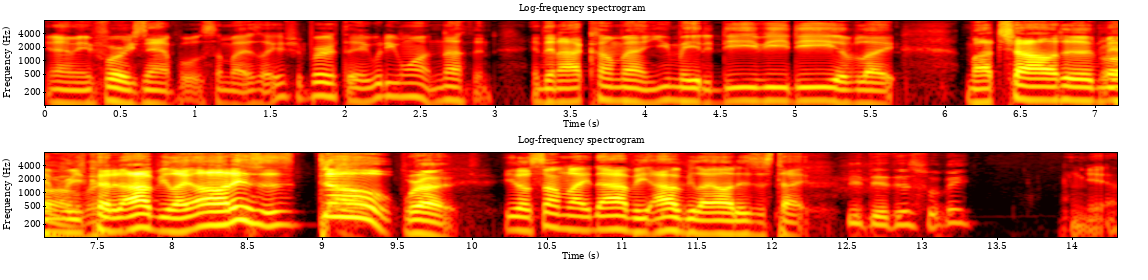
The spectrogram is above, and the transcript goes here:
you know I mean, for example, somebody's like, "It's your birthday. What do you want?" Nothing. And then I come out and you made a DVD of like my childhood Oh, memories. man. cut it. I'll be like, "Oh, this is dope." Right. You know, something like that. I'll be I'll be like, "Oh, this is tight." You did this for me. Yeah.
